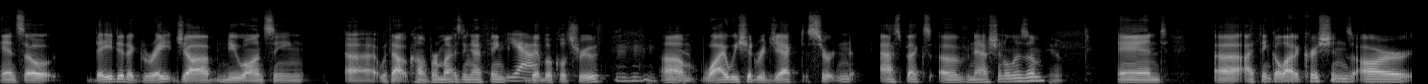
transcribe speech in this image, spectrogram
and so they did a great job nuancing. Uh, without compromising, I think Yeah. biblical truth, um, why we should reject certain aspects of nationalism, Yep. and uh, I think a lot of Christians are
